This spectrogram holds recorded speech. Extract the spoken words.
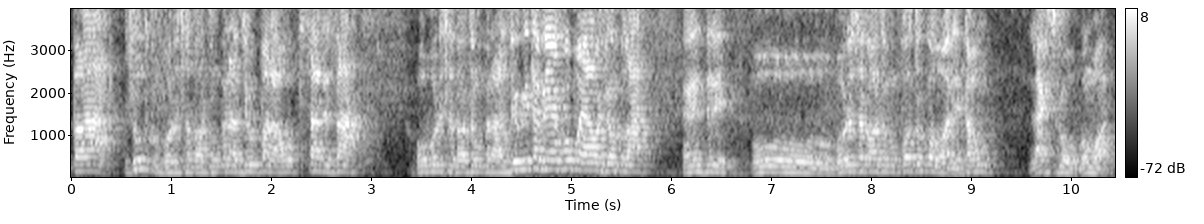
pra, junto com o Borussia Dortmund Brasil, para oficializar o Borussia Dortmund Brasil e também acompanhar o jogo lá entre o Borussia Dortmund contra o Colônia. Então, let's go, vamos embora.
